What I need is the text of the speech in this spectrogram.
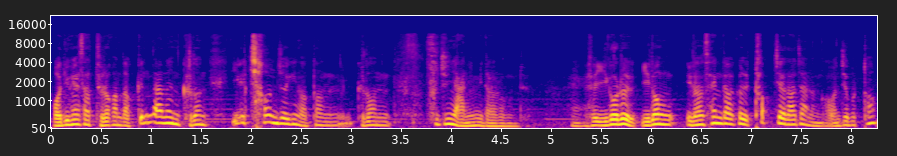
어디 회사 들어간다고 끝나는 그런 1차원적인 어떤 그런 수준이 아닙니다, 여러분들. 예, 그래서 이거를 이런 이런 생각을 탑재를 하자는 거. 언제부터?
